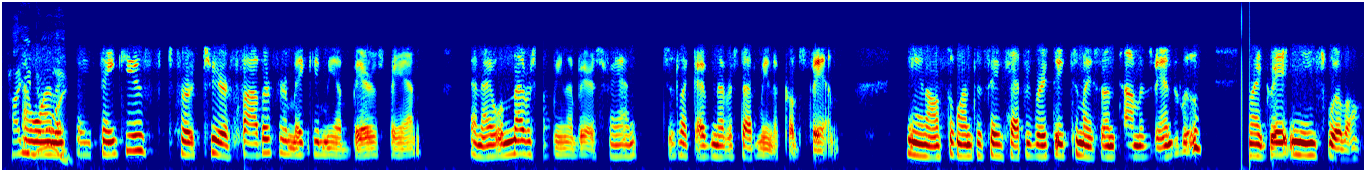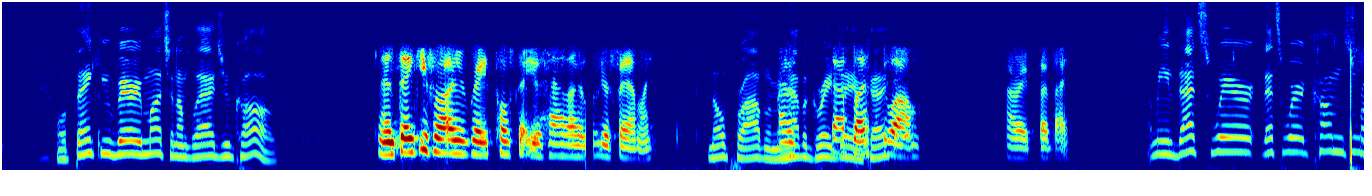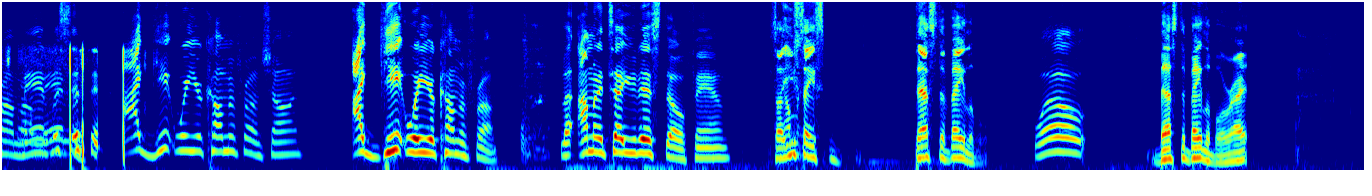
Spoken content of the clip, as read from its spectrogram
How you I you want to say thank you for to your father for making me a Bears fan, and I will never stop being a Bears fan, just like I've never stopped being a Cubs fan. And I also wanted to say happy birthday to my son Thomas Vanderloo, and my great niece Willow. Well, thank you very much, and I'm glad you called. And thank you for all your great posts that you have. I love your family. No problem, and have a great God day. bless Okay. you all. All right, bye bye. I mean, that's where that's where it comes from, man. Listen, I get where you're coming from, Shaun. I get where you're coming from. Look, I'm gonna tell you this though, fam. So you I'm- say best available, Well, best available, right?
